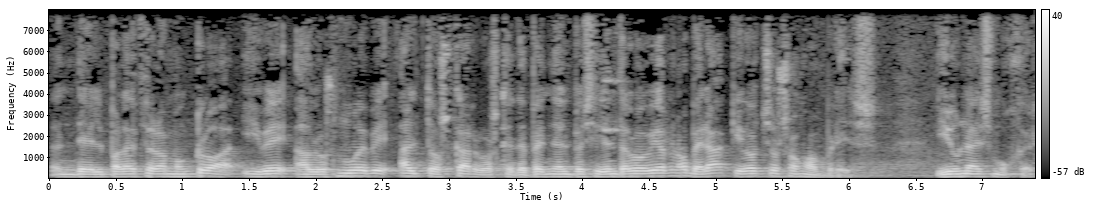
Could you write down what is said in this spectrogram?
del Palacio de la Moncloa y ve a los nueve altos cargos que dependen del presidente del gobierno, verá que ocho son hombres y una es mujer.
